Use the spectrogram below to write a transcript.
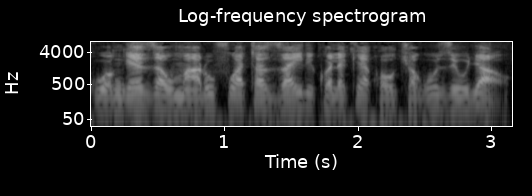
kuongeza umaarufu hata zaidi kuelekea kwa uchaguzi ujao?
